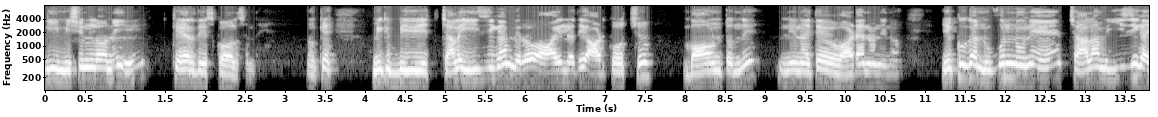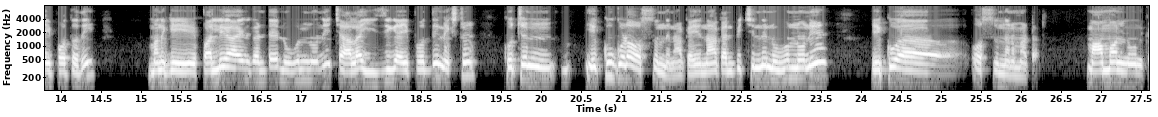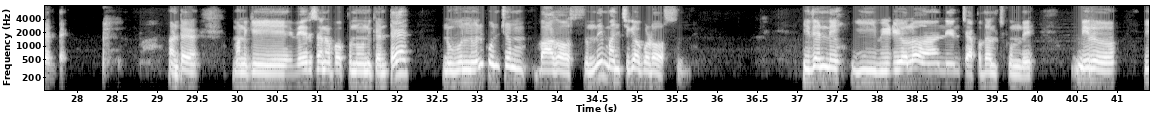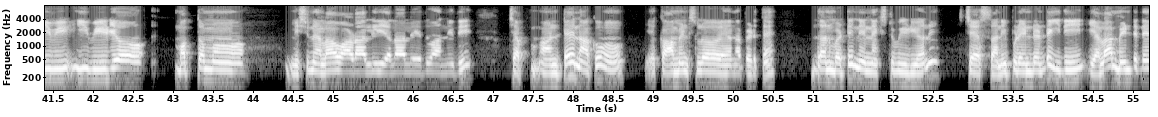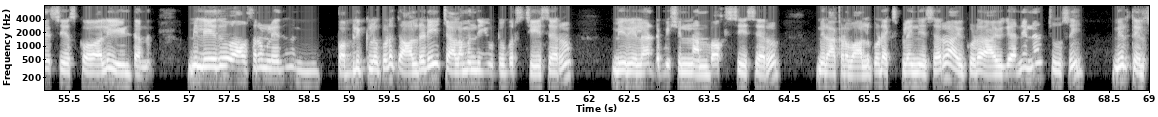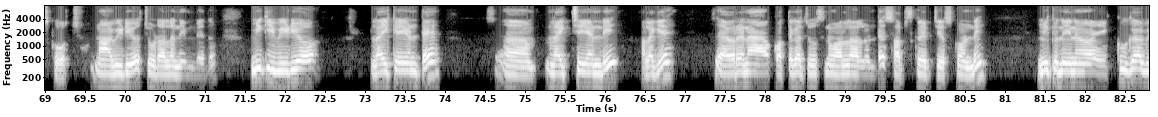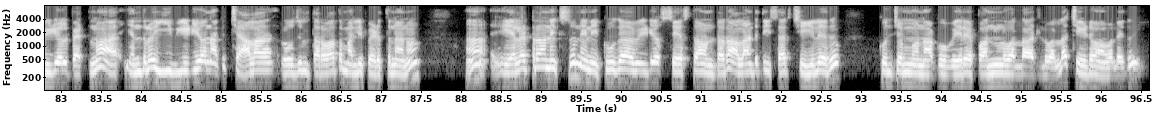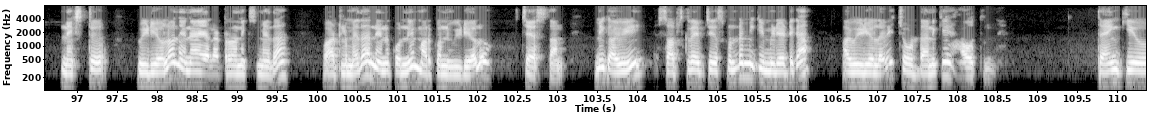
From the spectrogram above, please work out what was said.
ఈ మిషన్లోని కేర్ తీసుకోవాల్సింది. ఓకే? మీకు చాలా ఈజీగా మీరు ఆయిల్ అది ఆడుకోవచ్చు. బాగుంటుంది. నేనైతే వాడాను నేను. ఎక్కువగా నువ్వుల నూనె చాలా ఈజీగా అయిపోతుంది. మనకి పల్లి ఆయిల్ కంటే నువ్వుల నూనె చాలా ఈజీగా అయిపోద్ది. నెక్స్ట్ కొంచెం ఎక్కువ కూడా వస్తుంది. నాకు నాకు అనిపించింది నువ్వుల నూనె ఎక్కువ వస్తుంది అనమాట మామూలు నూనె కంటే. అంటే మనకి వేరుశెనగ పప్పు నూనె కంటే నువ్వుల నూనె కొంచెం బాగా వస్తుంది. మంచిగా కూడా వస్తుంది. ఇదండి ఈ వీడియోలో నేను చెప్పదలుచుకుంది. మీరు ఈ వీ- ఈ వీడియో మొత్తం మిషన్ ఎలా వాడాలి ఎలా లేదు అనేది చెప్ అంటే నాకు కామెంట్స్లో ఏమైనా పెడితే దాన్ని బట్టి నేను నెక్స్ట్ వీడియోని చేస్తాను. ఇప్పుడు ఏంటంటే ఇది ఎలా మెయింటెనెన్స్ చేసుకోవాలి ఏంటన్నది. మీ లేదు అవసరం లేదు పబ్లిక్లో కూడా ఆల్రెడీ చాలామంది యూట్యూబర్స్ చేశారు. మీరు ఇలాంటి మిషన్ అన్బాక్స్ చేశారు. మీరు అక్కడ వాళ్ళు కూడా ఎక్స్ప్లెయిన్ చేశారు. అవి కూడా అవి కానీ చూసి మీరు తెలుసుకోవచ్చు. నా వీడియో చూడాలని ఏం లేదు. మీకు ఈ వీడియో లైక్ అయి ఉంటే లైక్ చేయండి. అలాగే ఎవరైనా కొత్తగా చూసిన వాళ్ళు ఉంటే సబ్స్క్రైబ్ చేసుకోండి. మీకు నేను ఎక్కువగా వీడియోలు పెట్టను. ఇందులో ఈ వీడియో నాకు చాలా రోజుల తర్వాత మళ్ళీ పెడుతున్నాను. ఎలక్ట్రానిక్స్ నేను ఎక్కువగా వీడియోస్ చేస్తూ ఉంటాను. అలాంటిది ఈసారి చేయలేదు. కొంచెం నాకు వేరే పనుల వల్ల వాటి వల్ల చేయడం అవ్వలేదు. నెక్స్ట్ వీడియోలో నేను ఎలక్ట్రానిక్స్ మీద వాటి మీద నేను కొన్ని మరికొన్ని వీడియోలు చేస్తాను. మీకు అవి సబ్స్క్రైబ్ చేసుకుంటే మీకు ఇమీడియట్గా ఆ వీడియోలు అవి చూడడానికి అవుతుంది. Thank you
